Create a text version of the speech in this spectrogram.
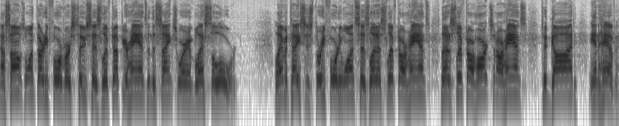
Now, Psalms 134, verse 2 says, Lift up your hands in the sanctuary and bless the Lord. Lamentations 3:41 says, Let us lift our hands, let us lift our hearts and our hands to God in heaven.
